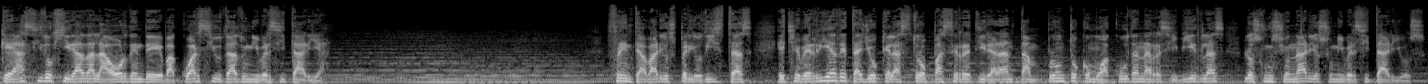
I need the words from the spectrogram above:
que ha sido girada la orden de evacuar Ciudad Universitaria. Frente a varios periodistas, Echeverría detalló que las tropas se retirarán tan pronto como acudan a recibirlas los funcionarios universitarios.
